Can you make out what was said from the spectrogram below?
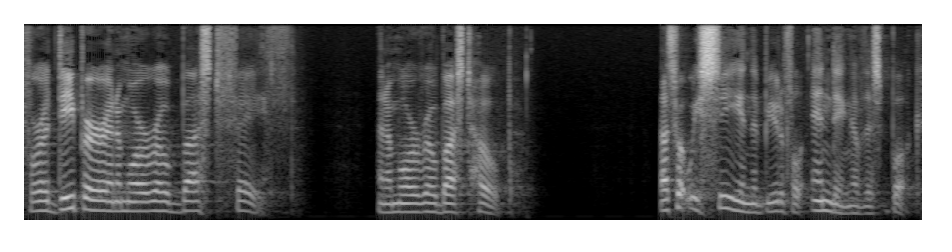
for a deeper and a more robust faith and a more robust hope. That's what we see in the beautiful ending of this book.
